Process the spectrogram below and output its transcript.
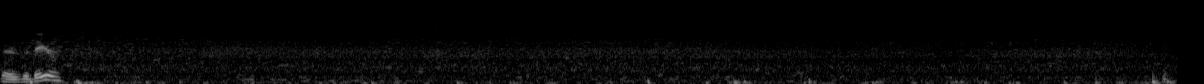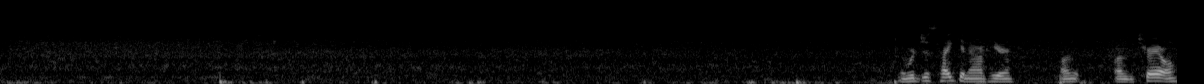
there's a deer. And we're just hiking out here on on the trail.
